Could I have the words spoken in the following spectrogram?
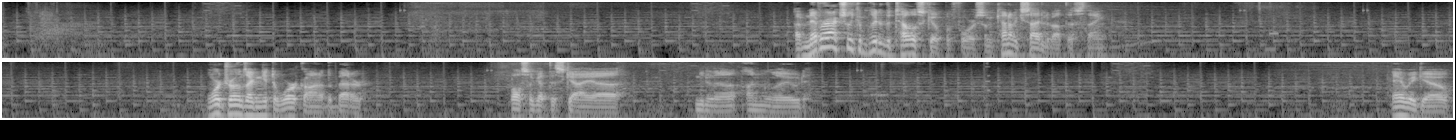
I've never actually completed the telescope before, so I'm kind of excited about this thing. more drones I can get to work on it, the better. I've also got this guy, uh, needing to unload. There we go.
